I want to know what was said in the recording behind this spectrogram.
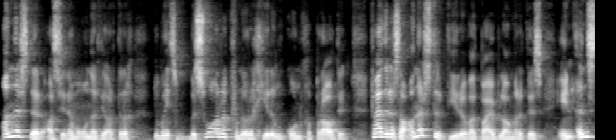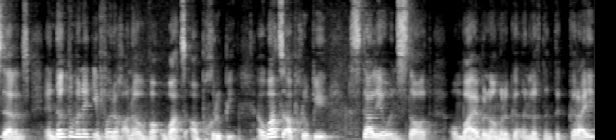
anderster as jy nou 100 jaar terug toe mense beswaarlik van 'n regering kon gepraat het. Verder is daar ander strukture wat baie belangrik is en instellings en dink net eenvoudig aan 'n WhatsApp groepie. 'n WhatsApp groepie stel jou in staat om baie belangrike inligting te kry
